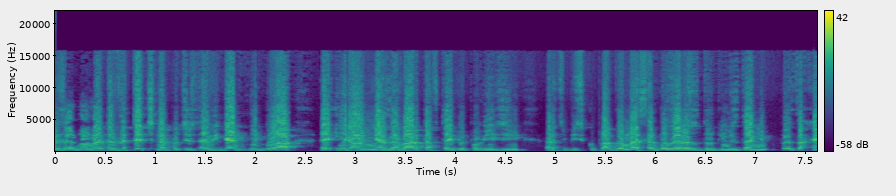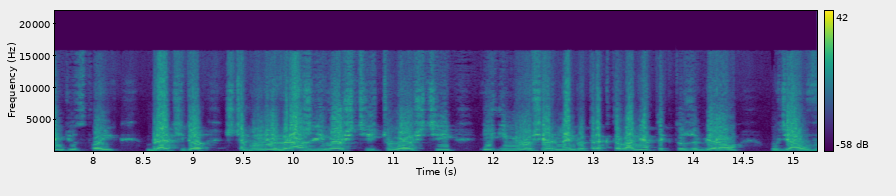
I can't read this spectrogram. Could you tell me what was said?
e, za nowe te wytyczne, przecież ewidentnie była e, ironia zawarta w tej wypowiedzi arcybiskupa Gomesa, bo zaraz w drugim zdaniu zachęcił swoich braci do szczególnej wrażliwości, czułości i, i miłosiernego traktowania tych, którzy biorą udział w,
